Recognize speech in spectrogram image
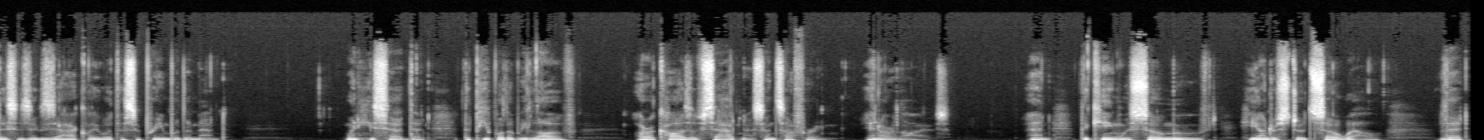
this is exactly what the Supreme Buddha meant when he said that the people that we love are a cause of sadness and suffering in our lives. And the king was so moved, he understood so well that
